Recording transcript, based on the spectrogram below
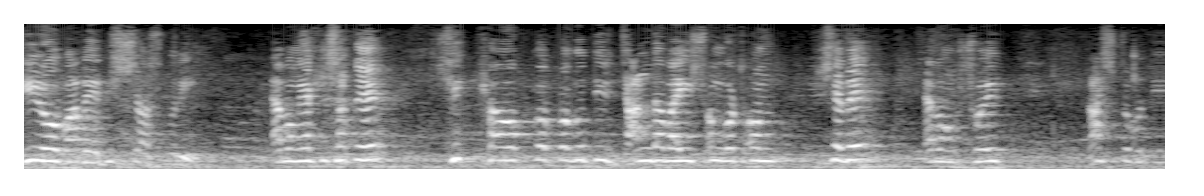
দৃঢ়ভাবে বিশ্বাস করি। এবং একই সাথে শিক্ষা, ঐক্য, প্রগতির জান্ডাবাহী সংগঠন হিসেবে এবং শহীদ রাষ্ট্রপতি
